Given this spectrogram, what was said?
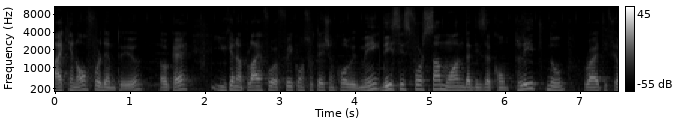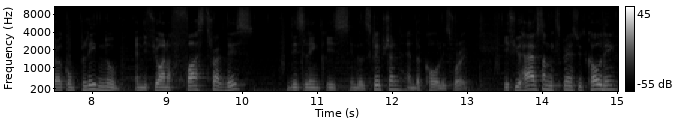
I can offer them to you, okay? You can apply for a free consultation call with me. This is for someone that is a complete noob, right? If you're a complete noob and if you wanna fast track this, this link is in the description and the call is for you. If you have some experience with coding,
